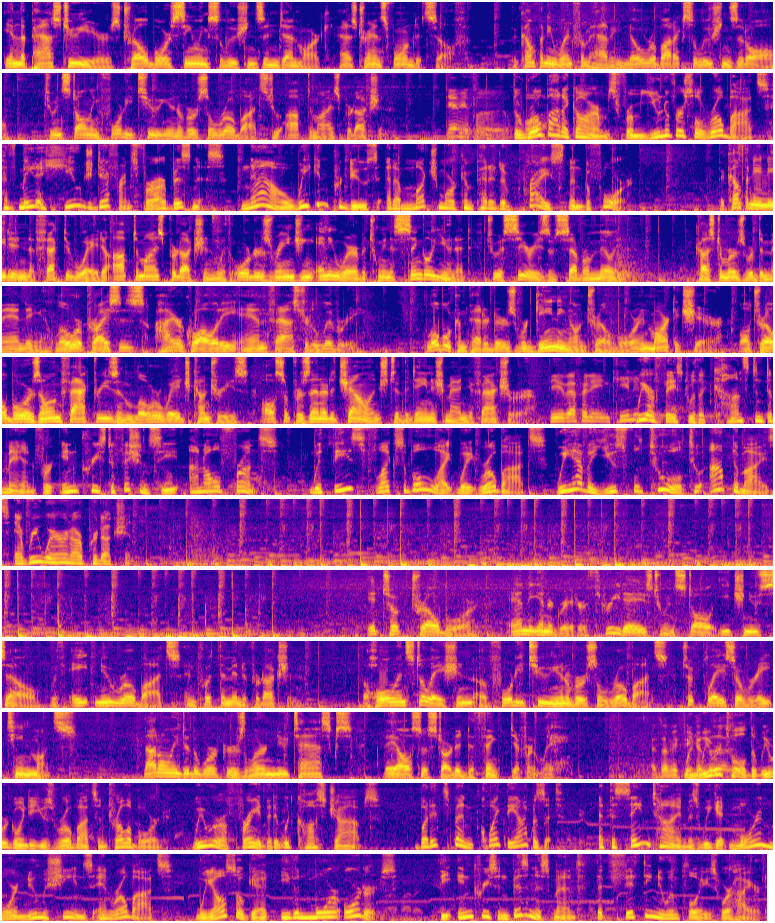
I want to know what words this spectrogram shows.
In the past two years, Trelleborg Sealing Solutions in Denmark has transformed itself. The company went from having no robotic solutions at all to installing 42 universal robots to optimize production. The robotic arms from Universal Robots have made a huge difference for our business. Now we can produce at a much more competitive price than before. The company needed an effective way to optimize production with orders ranging anywhere between a single unit to a series of several million. Customers were demanding lower prices, higher quality, and faster delivery. Global competitors were gaining on Trelleborg in market share, while Trelleborg's own factories in lower wage countries also presented a challenge to the Danish manufacturer. We are faced with a constant demand for increased efficiency on all fronts. With these flexible, lightweight robots, we have a useful tool to optimize everywhere in our production. It took Trelleborg and the integrator three days to install each new cell with eight new robots and put them into production. The whole installation of 42 universal robots took place over 18 months. Not only did the workers learn new tasks, they also started to think differently. When we were told that we were going to use robots in Trelleborg, we were afraid that it would cost jobs. But it's been quite the opposite. At the same time as we get more and more new machines and robots, we also get even more orders. The increase in business meant that 50 new employees were hired.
